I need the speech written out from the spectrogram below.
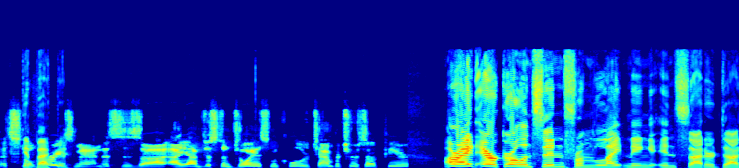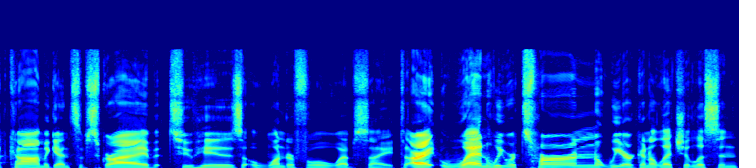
it's no worries, there. man. This is uh, I, I'm just enjoying some cooler temperatures up here. All right, Eric Erlendsson from lightninginsider.com. Again, subscribe to his wonderful website. All right, when we return, we are going to let you listen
